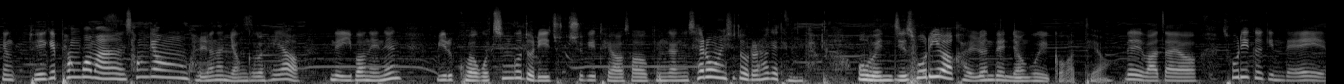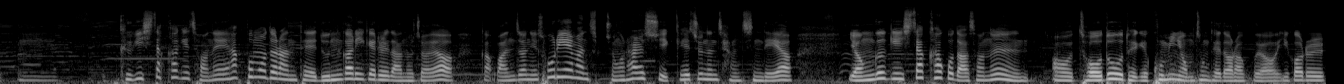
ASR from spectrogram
그냥 되게 평범한 성경 관련한 연극을 해요. 근데 이번에는 미르코하고 친구들이 주축이 되어서 굉장히 새로운 시도를 하게 됩니다. 어, 왠지 소리와 관련된 연극일 것 같아요. 네, 맞아요. 소리극인데 음, 극이 시작하기 전에 학부모들한테 눈 가리개를 나눠줘요. 그러니까 완전히 소리에만 집중을 할 수 있게 해주는 장치인데요. 연극이 시작하고 나서는 어, 저도 되게 고민이 엄청 되더라고요. 이거를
